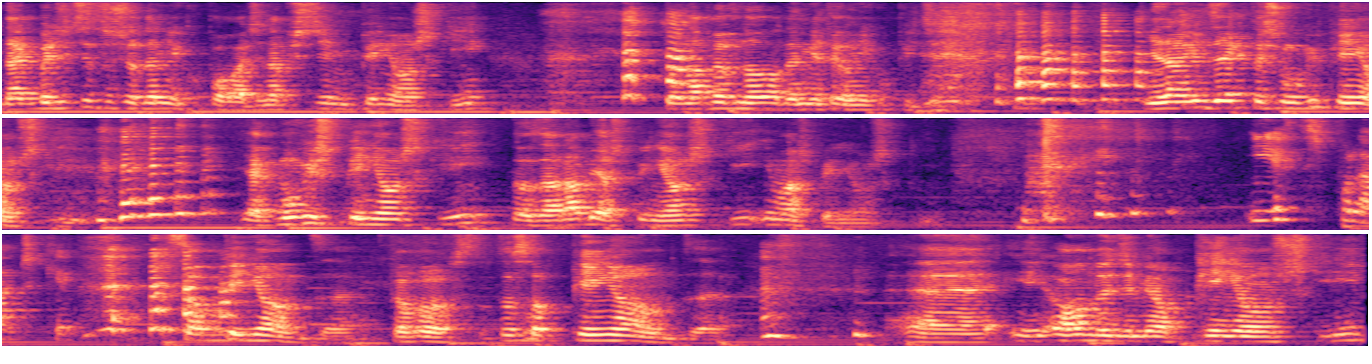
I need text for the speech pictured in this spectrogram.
jak będziecie coś ode mnie kupować, napiszcie mi pieniążki, to na pewno ode mnie tego nie kupicie. Nienawidzę jak ktoś mówi pieniążki. jak mówisz pieniążki, to zarabiasz pieniążki i masz pieniążki. I jesteś Polaczkiem. Są pieniądze, po prostu, to są pieniądze. E, I on będzie miał pieniążki.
